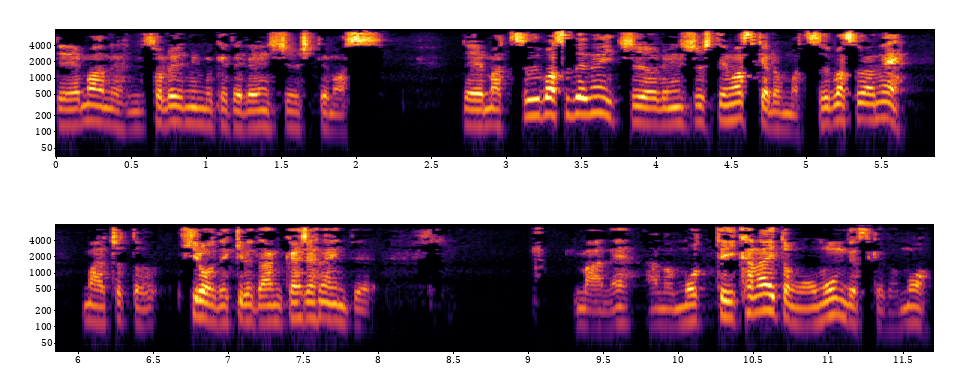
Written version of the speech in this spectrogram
で、まあね、それに向けて練習してます。で、まあ、ツーバスでね、一応練習してますけど、まあ、ツーバスはね、まあ、ちょっと披露できる段階じゃないんで、まあね、あの、持っていかないとも思うんですけども、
